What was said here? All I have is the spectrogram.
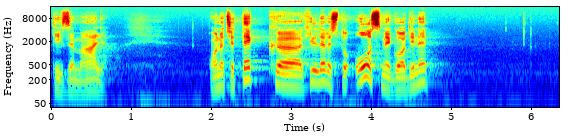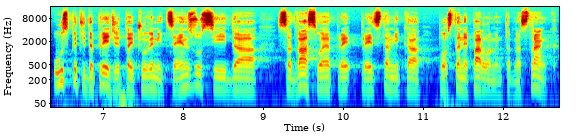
tih zemalja. Ona će tek 1908. godine uspeti da pređe taj čuveni cenzus i da sa dva svoja predstavnika postane parlamentarna stranka.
